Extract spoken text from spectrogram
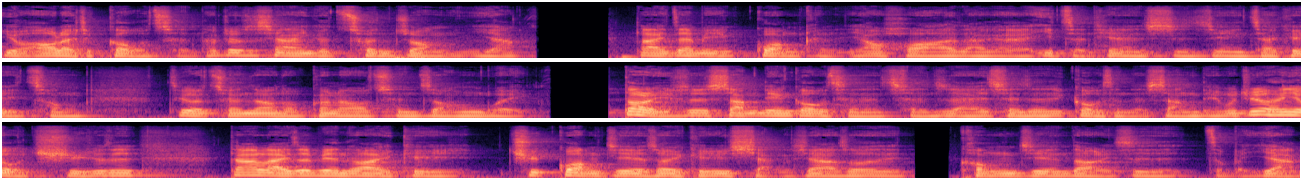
由 outlet 构成，它就是像一个村庄一样。那你在那边逛，可能要花大概一整天的时间，你才可以从这个村庄头逛到村庄尾。到底是商店构成的城市，还是城市构成的商店？我觉得很有趣。就是大家来这边的话，也可以去逛街的时候，也可以去想一下说。空间到底是怎么样？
